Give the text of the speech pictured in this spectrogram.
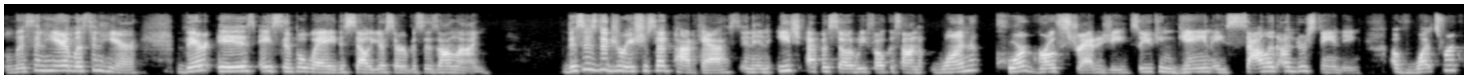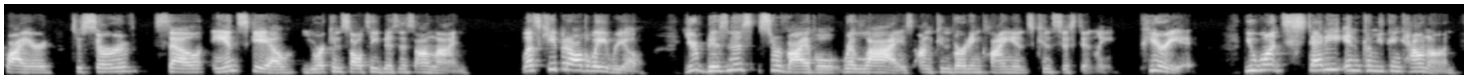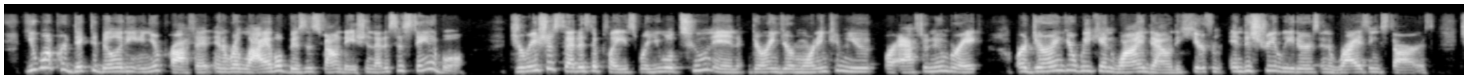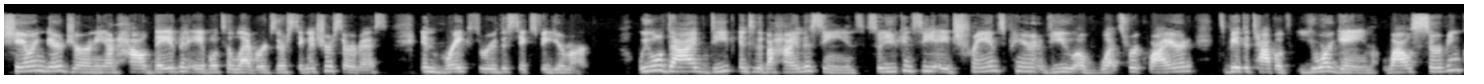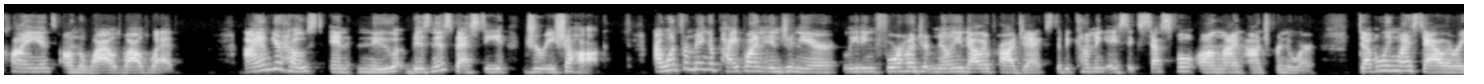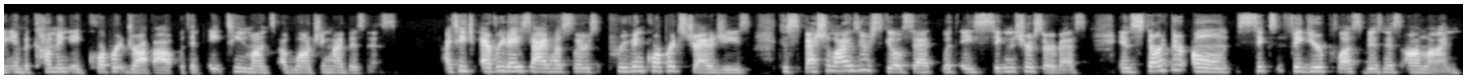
Listen here, listen here. There is a simple way to sell your services online. This is the Jerisha Said podcast, and in each episode, we focus on one core growth strategy so you can gain a solid understanding of what's required to serve, sell, and scale your consulting business online. Let's keep it all the way real. Your business survival relies on converting clients consistently, period. You want steady income you can count on. You want predictability in your profit and a reliable business foundation that is sustainable. Jerisha Said is the place where you will tune in during your morning commute or afternoon break or during your weekend wind down to hear from industry leaders and rising stars sharing their journey on how they've been able to leverage their signature service and break through the six figure mark. We will dive deep into the behind the scenes so you can see a transparent view of what's required to be at the top of your game while serving clients on the wild, wild web. I am your host and new business bestie, Jerisha Hawk. I went from being a pipeline engineer leading $400 million projects to becoming a successful online entrepreneur, doubling my salary and becoming a corporate dropout within 18 months of launching my business. I teach everyday side hustlers proven corporate strategies to specialize their skill set with a signature service and start their own six figure plus business online.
